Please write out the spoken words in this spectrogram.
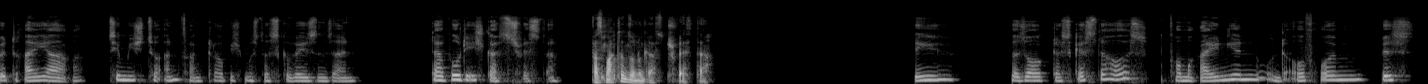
für drei Jahre. Ziemlich zu Anfang, glaube ich, muss das gewesen sein. Da wurde ich Gastschwester. Was macht denn so eine Gastschwester? Sie versorgt das Gästehaus vom Reinigen und Aufräumen bis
